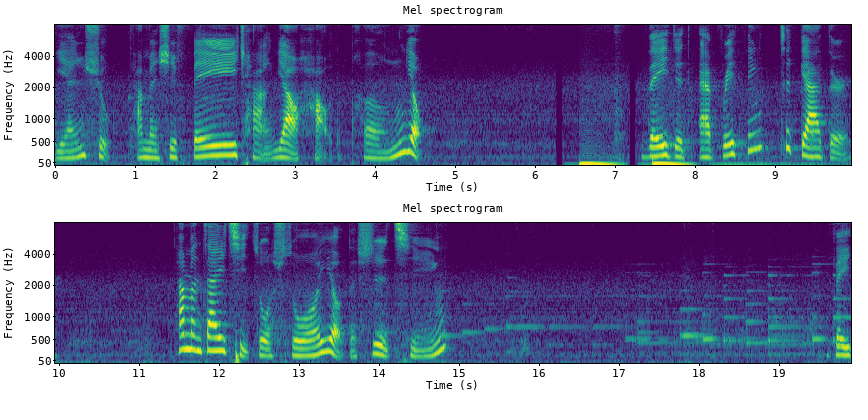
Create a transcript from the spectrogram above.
鼹鼠，他们是非常要好的朋友。 They did everything together. 他们在一起做所有的事情。They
